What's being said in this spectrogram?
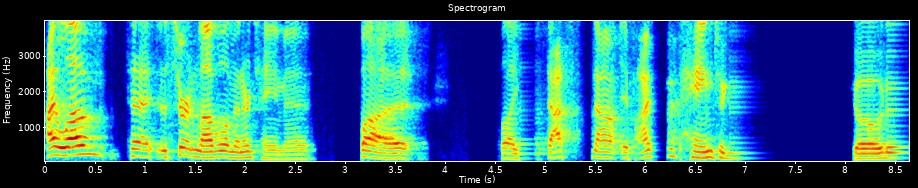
I love to, a certain level of entertainment, but like that's not if I'm paying to go to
